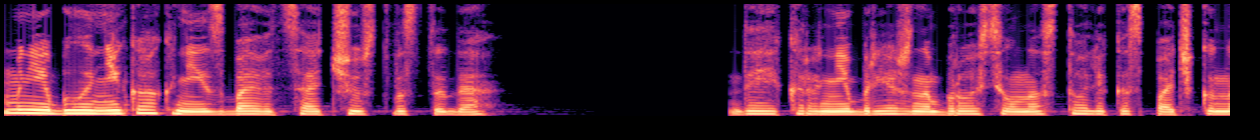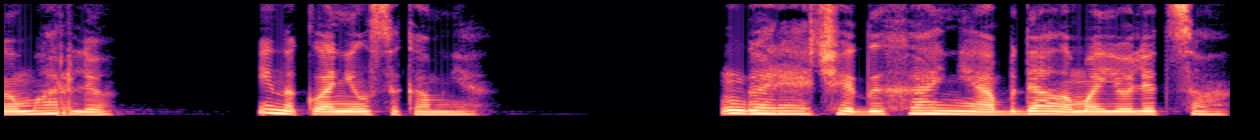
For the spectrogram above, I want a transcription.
Мне было никак не избавиться от чувства стыда. Дейкер небрежно бросил на столик испачканную марлю и наклонился ко мне. Горячее дыхание обдало моё лицо.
